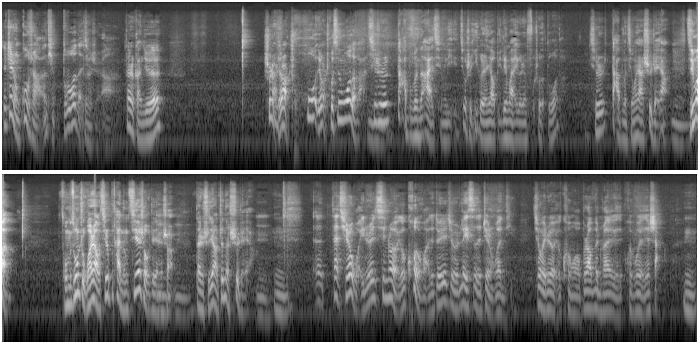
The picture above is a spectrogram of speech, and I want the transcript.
就这种故事好像挺多的，其实啊，但是感觉说点有点戳，有点戳心窝的吧。其实大部分的爱情里，就是一个人要比另外一个人付出的多的。其实大部分情况下是这样，嗯尽管我们从主观上其实不太能接受这件事儿，嗯但是实际上真的是这样。嗯。嗯呃，但其实我一直心中有一个困惑，就对于就是类似的这种问题，其实我一直有一个困惑，我不知道问出来有会不会有些傻。嗯，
